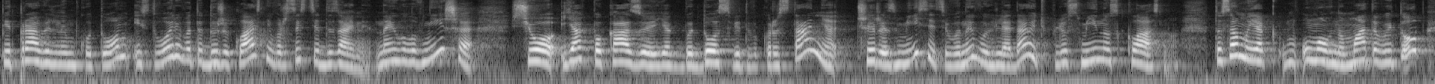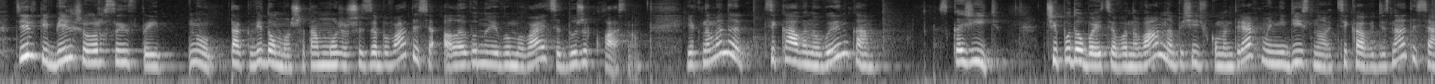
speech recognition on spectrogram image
під правильним кутом і створювати дуже класні ворсисті дизайни. Найголовніше, що як показує якби досвід використання, через місяць вони виглядають плюс-мінус класно. То саме як умовно матовий топ, тільки більш ворсистий. Ну так відомо, що там може щось забиватися, але воно і вимивається дуже класно. Як на мене, цікава новинка. Скажіть, чи подобається вона вам? Напишіть в коментарях. Мені дійсно цікаво дізнатися.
